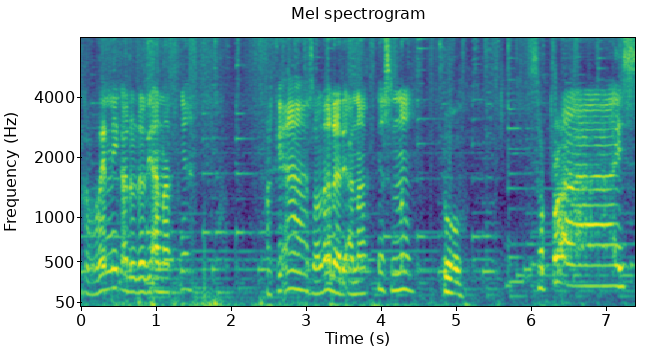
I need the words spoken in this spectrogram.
Keren nih kado dari anaknya. Pakai ah, soalnya dari anaknya seneng. Tuh. Surprise.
